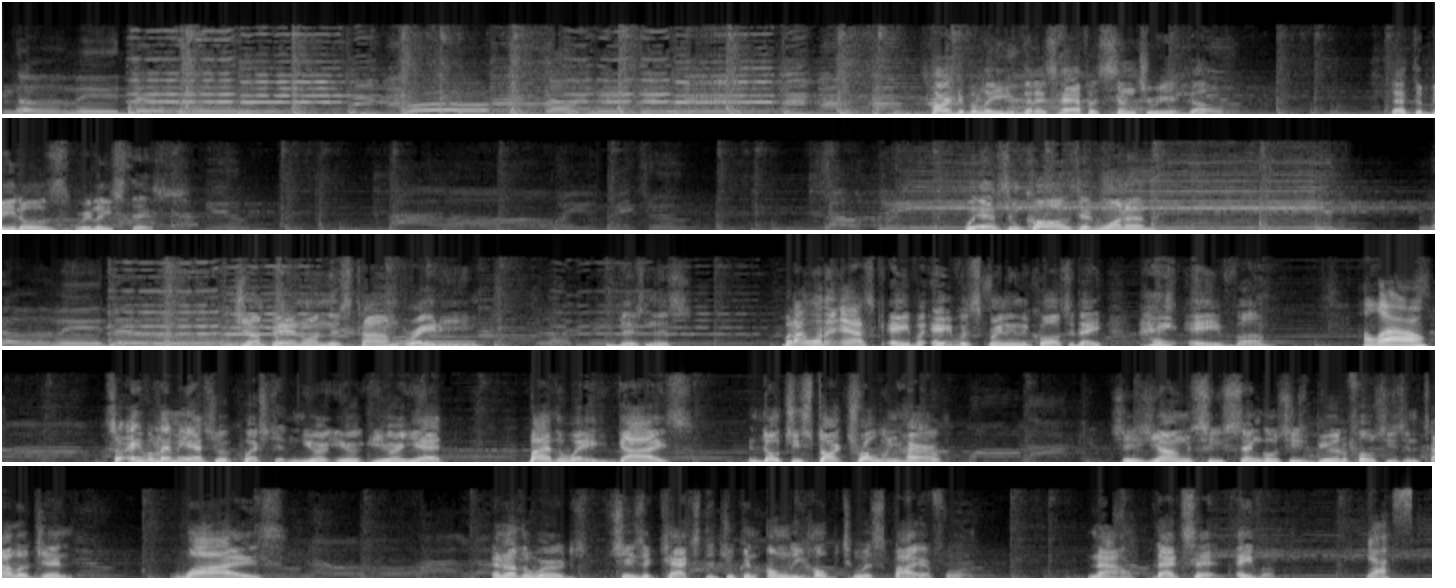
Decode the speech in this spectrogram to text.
Love me do. Oh, love me do. It's hard to believe that it's half a century ago that the Beatles released this. We have some calls that want to Love me do. jump in on this Tom Brady business. But I want to ask Ava. Ava's screening the calls today. Hey, Ava. Hello. So, Ava, let me ask you a question. You're you're you're yet. By the way, guys, and don't you start trolling her. She's young. She's single. She's beautiful. She's intelligent, wise. In other words, she's a catch that you can only hope to aspire for. Now, that said, Ava, Yes.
